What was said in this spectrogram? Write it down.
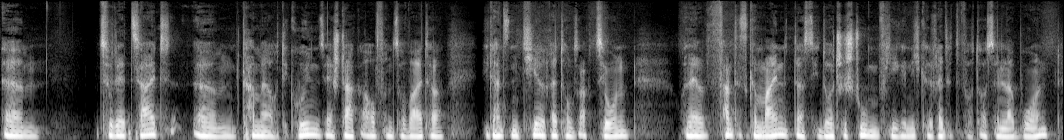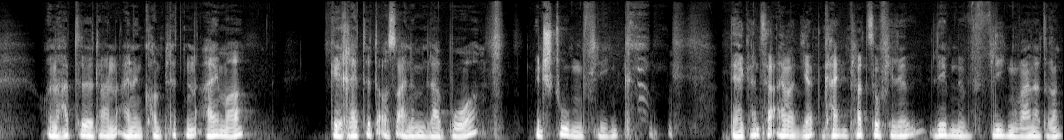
ähm, zu der Zeit ähm, kamen ja auch die Grünen sehr stark auf und so weiter, die ganzen Tierrettungsaktionen. Und er fand es gemein, dass die deutsche Stubenfliege nicht gerettet wird aus den Laboren und hatte dann einen kompletten Eimer gerettet aus einem Labor mit Stubenfliegen. Der ganze Eimer, die hatten keinen Platz, so viele lebende Fliegen waren da drin.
